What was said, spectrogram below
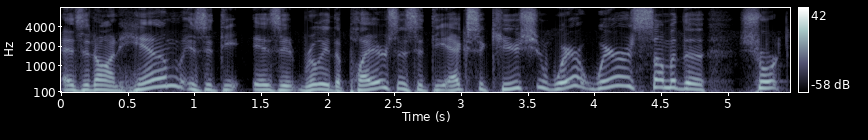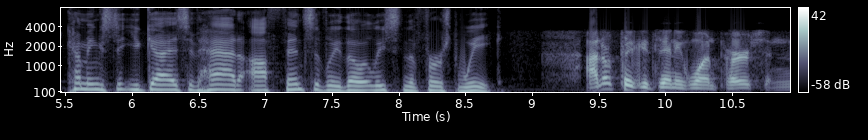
is it on him? Is it the is it really the players? Is it the execution? Where where are some of the shortcomings that you guys have had offensively, though, at least in the first week? I don't think it's any one person,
